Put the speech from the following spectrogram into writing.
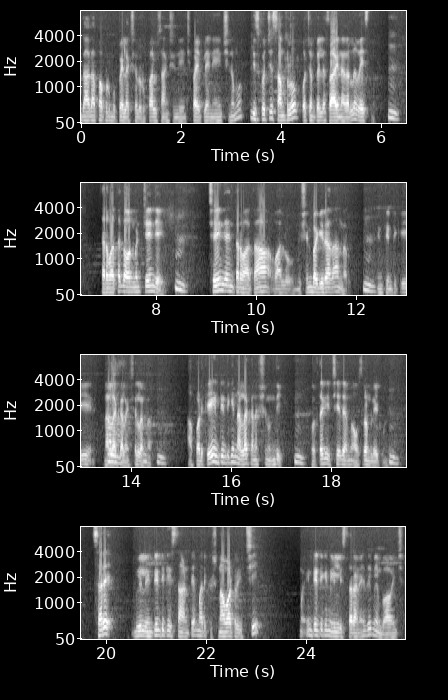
దాదాపు అప్పుడు ముప్పై లక్షల రూపాయలు శాంక్షన్ చేయించి పైప్ లైన్ వేయించినాము. తీసుకొచ్చి సంపులో పోచంపల్లి సాయినగర్లో వేసినాం. తర్వాత గవర్నమెంట్ చేంజ్ అయ్యింది. చేంజ్ అయిన తర్వాత వాళ్ళు మిషన్ భగీరథ అన్నారు. ఇంటింటికి నల్ల కనెక్షన్లు అన్నారు. అప్పటికే ఇంటింటికి నల్ల కనెక్షన్ ఉంది. కొత్తగా ఇచ్చేది ఏమీ అవసరం లేకుండా. సరే వీళ్ళు ఇంటింటికి ఇస్తా అంటే మరి కృష్ణా వాటర్ ఇచ్చి ఇంటింటికి నీళ్ళు ఇస్తారనేది మేము భావించాం.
